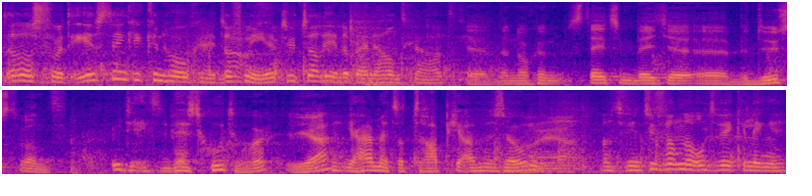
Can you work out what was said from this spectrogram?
dat was voor het eerst denk ik een hoogheid, of niet? Hebt u het al eerder bij de hand gehad? Ik ben nog een, steeds een beetje uh, beduust, want... U deed het best goed, hoor. Ja? Ja, met dat trapje aan de zo. Nou ja. Wat vindt u van de ontwikkelingen?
